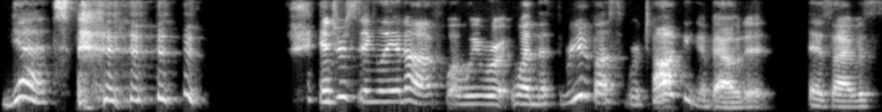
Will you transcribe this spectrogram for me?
Yet, interestingly enough, when we were when the three of us were talking about it, as I was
